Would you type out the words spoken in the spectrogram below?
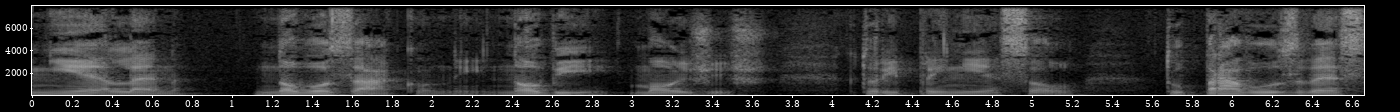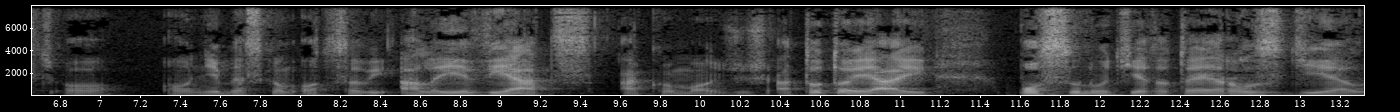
nie je len novozákonný, nový Mojžiš, ktorý priniesol tú pravú zväzť o, o nebeskom Otcovi, ale je viac ako Mojžiš. A toto je aj posunutie, toto je rozdiel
